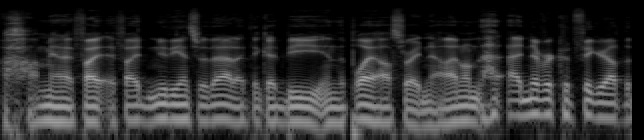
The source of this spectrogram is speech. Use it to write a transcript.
Oh man, if I if I knew the answer to that, I think I'd be in the playoffs right now. I don't. I never could figure out the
